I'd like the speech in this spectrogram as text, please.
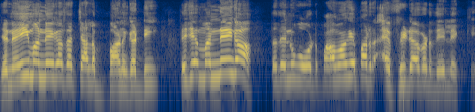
ਜੇ ਨਹੀਂ ਮੰਨੇਗਾ ਤਾਂ ਚੱਲ ਬਣ ਗੱਡੀ ਤੇ ਜੇ ਮੰਨੇਗਾ ਤਾਂ ਤੈਨੂੰ ਵੋਟ ਪਾਵਾਂਗੇ ਪਰ ਐਫੀਡੇਵਿਟ ਦੇ ਲਿਖ ਕੇ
